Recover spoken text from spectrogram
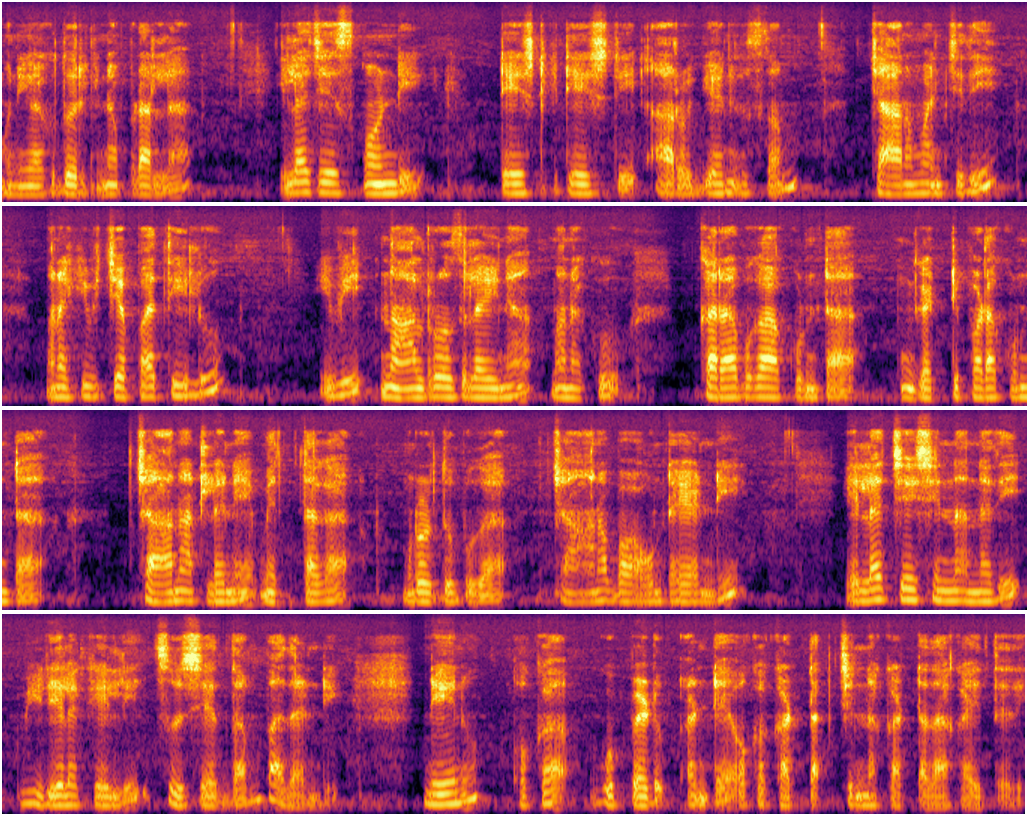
మునిగాకు దొరికినప్పుడల్లా ఇలా చేసుకోండి. టేస్ట్కి టేస్టీ ఆరోగ్యానికి సుతం చాలా మంచిది. మనకి ఇవి చపాతీలు ఇవి నాలుగు రోజులైనా మనకు ఖరాబ్ కాకుండా గట్టి పడకుండా చాలా అట్లనే మెత్తగా మృదువుగా చాలా బాగుంటాయండి. ఎలా చేసిందన్నది వీడియోలోకి వెళ్ళి చూసేద్దాం పదండి. నేను ఒక గుప్పెడు అంటే ఒక కట్ట చిన్న కట్ట దాకా అవుతుంది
